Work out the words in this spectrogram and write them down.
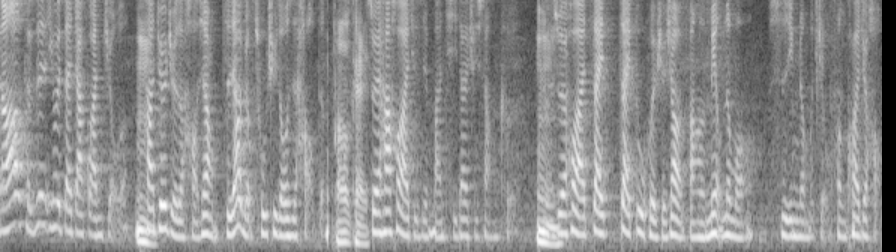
然后可是因为在家关久了，嗯。他就会觉得好像只要有出去都是好的，OK，所以他后来其实也蛮期待去上课，所以后来再再度回学校，反而没有那么适应那么久，很快就好了。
